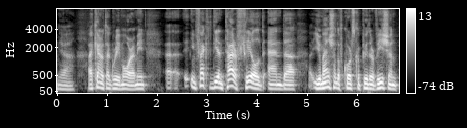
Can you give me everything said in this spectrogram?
Yeah, I cannot agree more. I mean, uh, in fact, the entire field, and uh, you mentioned, of course, computer vision.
